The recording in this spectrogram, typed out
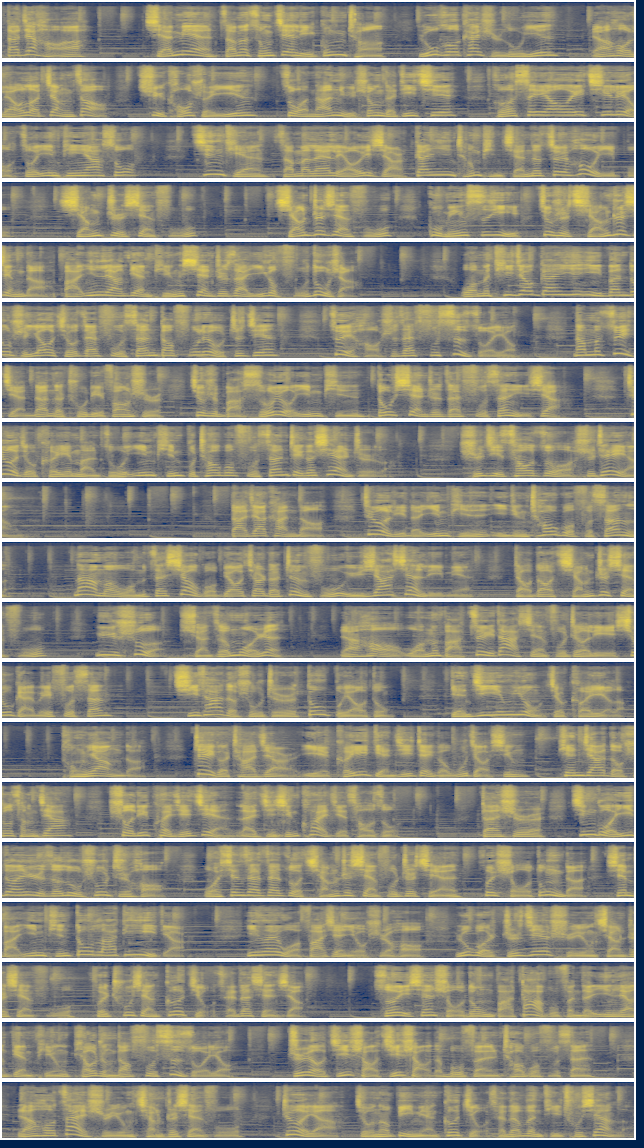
大家好啊！前面咱们从建立工程、如何开始录音，然后聊了降噪、去口水音、做男女生的低切和 C L A 七六做音频压缩。今天咱们来聊一下干音成品前的最后一步——强制限幅。强制限幅，顾名思义，就是强制性的把音量电平限制在一个幅度上。我们提交干音一般都是要求在负三到负六之间，最好是在负四左右。那么最简单的处理方式就是把所有音频都限制在负三以下，这就可以满足音频不超过负三这个限制了。实际操作是这样的，大家看到这里的音频已经超过负三了，那么我们在效果标签的振幅与压线里面找到强制限幅，预设选择默认，然后我们把最大限幅这里修改为负三，其他的数值都不要动，点击应用就可以了。同样的，这个插件也可以点击这个五角星，添加到收藏夹，设立快捷键来进行快捷操作。但是经过一段日子录书之后，我现在在做强制限幅之前，会手动的先把音频都拉低一点，因为我发现有时候如果直接使用强制限幅，会出现割韭菜的现象，所以先手动把大部分的音量电平调整到负四左右，只有极少极少的部分超过负三，然后再使用强制限幅。这样就能避免割韭菜的问题出现了。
